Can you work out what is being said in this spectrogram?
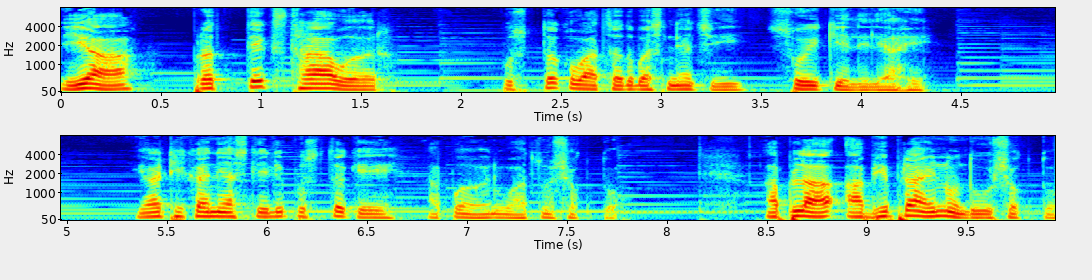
या प्रत्येक स्थळावर पुस्तक वाचत बसण्याची सोय केलेली आहे. या ठिकाणी असलेली पुस्तके आपण वाचू शकतो. आपला अभिप्राय नोंदवू शकतो.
